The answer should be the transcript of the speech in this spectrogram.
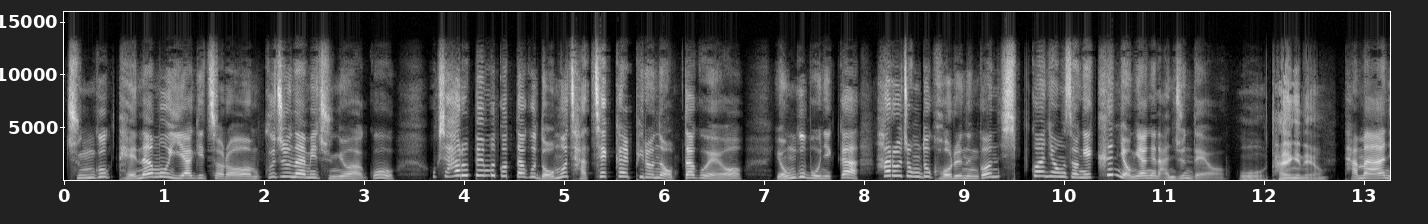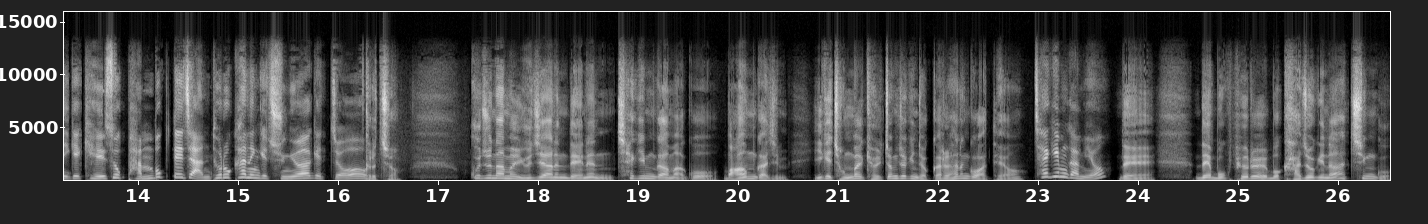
중국 대나무 이야기처럼 꾸준함이 중요하고 혹시 하루 빼먹었다고 너무 자책할 필요는 없다고 해요. 연구 보니까 하루 정도 거르는 건 습관 형성에 큰 영향은 안 준대요. 오, 다행이네요. 다만 이게 계속 반복되지 않도록 하는 게 중요하겠죠. 그렇죠. 꾸준함을 유지하는 데에는 책임감하고 마음가짐, 이게 정말 결정적인 역할을 하는 것 같아요. 책임감이요? 네. 내 목표를 뭐 가족이나 친구,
